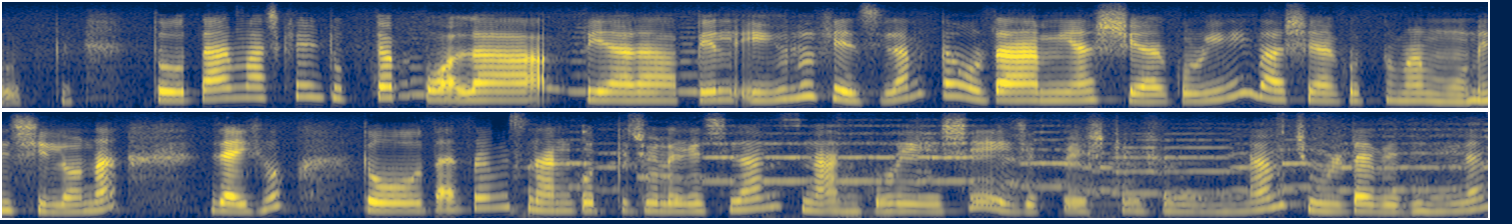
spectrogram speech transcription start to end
করতে। তো তার মাঝখানে টুকটাক কলা, পেয়ারা, আপেল এগুলো খেয়েছিলাম। তো ওটা আমি আর শেয়ার করিনি বা শেয়ার করতে আমার মনে ছিল না। যাই হোক, তো তারপর আমি স্নান করতে চলে গেছিলাম। স্নান করে এসে এই যে ফ্রেশ ট্রেশ হয়ে নিলাম, চুলটা বেঁধে নিলাম,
